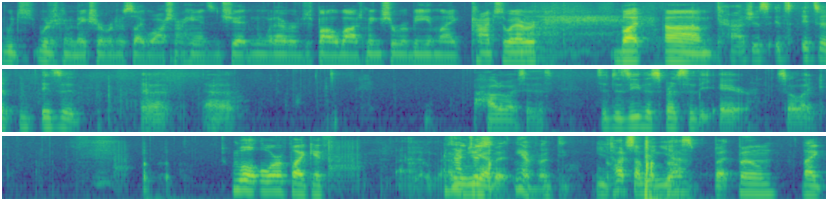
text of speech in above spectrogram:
we just, we're just gonna make sure we're just like washing our hands and shit and whatever, just blah blah blah, just making sure we're being like conscious or whatever. But um, Conscious. It's it's a it's a uh, uh, how do I say this? It's a disease that spreads through the air. So like, well, or if like if it's I mean, not just yeah, but yeah, but you touch something, yes, but boom, like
